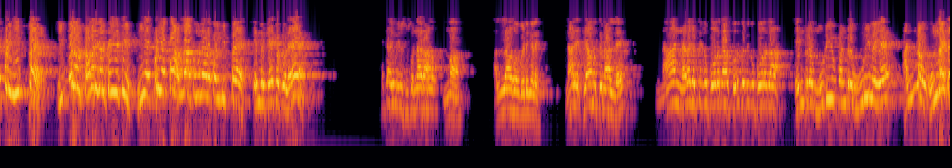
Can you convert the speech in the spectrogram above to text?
எப்படி நிப்ப இவ்வளவு தவறுகள் செய்துட்டு நீ எப்படி அப்பா அல்லாக்கு முன்னால போய் நிப்ப என்று கேட்க போல சொன்னாரா அம்மா அல்லாஹோ விடுங்களே நாளை தியாமத்து நாள்ல நான் நரகத்துக்கு போறதா சொர்க்கத்துக்கு போறதா என்ற முடிவு பண்ற உரிமைய அல்ல உங்கள்கிட்ட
